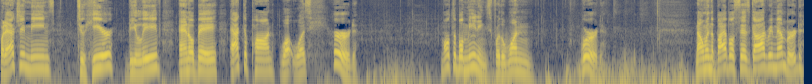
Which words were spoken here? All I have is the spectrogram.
but actually means to hear believe, and obey, act upon what was heard. Multiple meanings for the one word. Now, when the Bible says God remembered,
